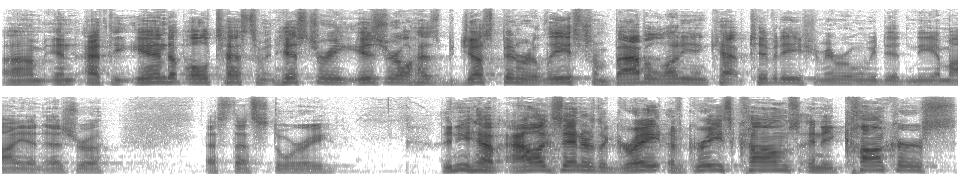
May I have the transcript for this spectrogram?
Um, in, at the end of Old Testament history, Israel has just been released from Babylonian captivity. If you remember when we did Nehemiah and Ezra, that's that story. Then you have Alexander the Great of Greece comes and he conquers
